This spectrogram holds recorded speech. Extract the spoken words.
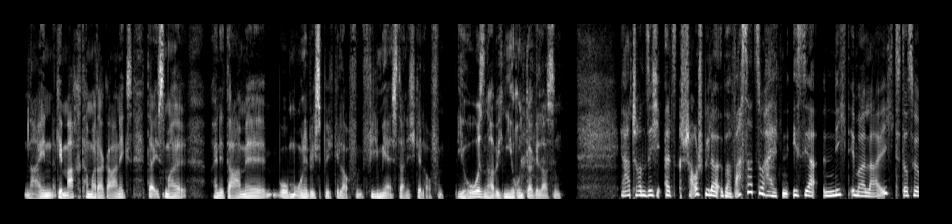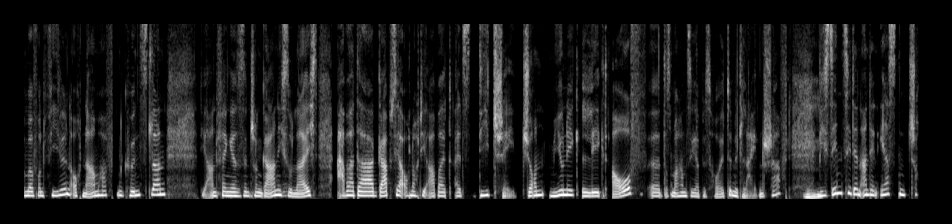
Nein, gemacht haben wir da gar nichts. Da ist mal eine Dame oben ohne durchs Bild gelaufen. Viel mehr ist da nicht gelaufen. Die Hosen habe ich nie runtergelassen. Ja, John, sich als Schauspieler über Wasser zu halten, ist ja nicht immer leicht. Das hören wir von vielen, auch namhaften Künstlern. Die Anfänge sind schon gar nicht so leicht. Aber da gab es ja auch noch die Arbeit als DJ. John Munich legt auf. Äh, das machen Sie ja bis heute mit Leidenschaft. Mhm. Wie sind Sie denn an den ersten Job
